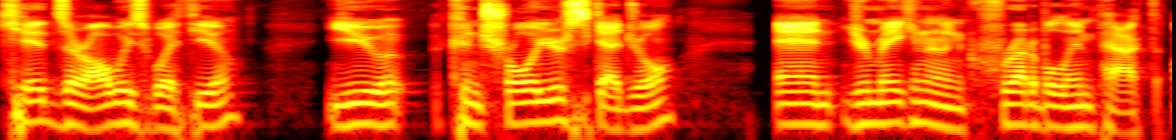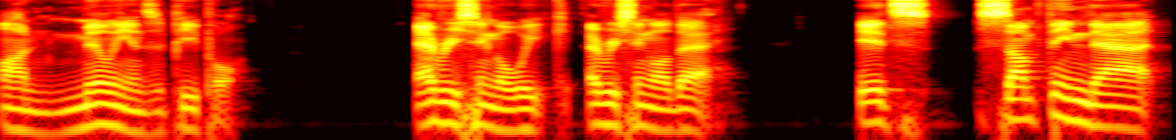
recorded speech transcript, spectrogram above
kids are always with you, you control your schedule, and you're making an incredible impact on millions of people every single week, every single day. It's something that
